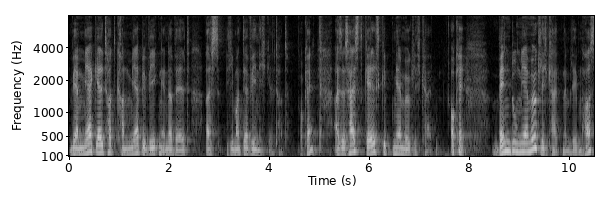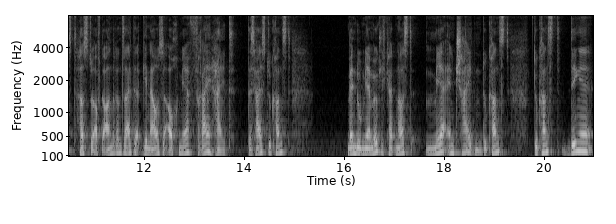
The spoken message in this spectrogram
wer mehr Geld hat, kann mehr bewegen in der Welt als jemand, der wenig Geld hat. Okay? Also es heißt, Geld gibt mehr Möglichkeiten. Okay. Wenn du mehr Möglichkeiten im Leben hast, hast du auf der anderen Seite genauso auch mehr Freiheit. Das heißt, du kannst, wenn du mehr Möglichkeiten hast, mehr entscheiden. Du kannst, du kannst Dinge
